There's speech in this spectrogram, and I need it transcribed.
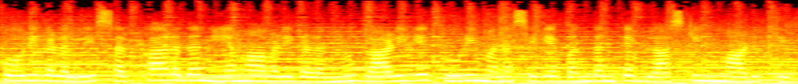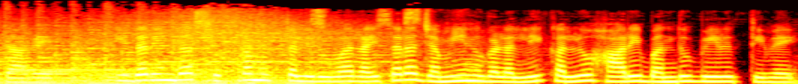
ಕೋರಿಗಳಲ್ಲಿ ಸರ್ಕಾರದ ನಿಯಮಾವಳಿಗಳನ್ನು ಗಾಳಿಗೆ ತೂರಿ ಮನಸ್ಸಿಗೆ ಬಂದಂತೆ ಬ್ಲಾಸ್ಟಿಂಗ್ ಮಾಡುತ್ತಿದ್ದಾರೆ. ಇದರಿಂದ ಸುತ್ತಮುತ್ತಲಿರುವ ರೈತರ ಜಮೀನುಗಳಲ್ಲಿ ಕಲ್ಲು ಹಾರಿ ಬಂದು ಬೀಳುತ್ತಿವೆ.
